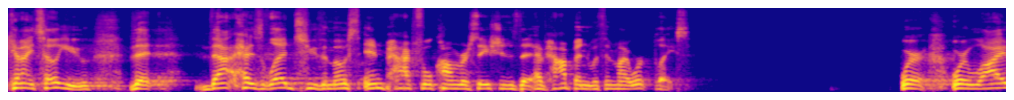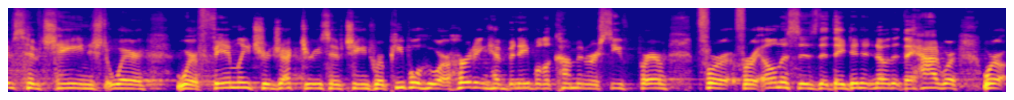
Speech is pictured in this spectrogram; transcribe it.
can I tell you that that has led to the most impactful conversations that have happened within my workplace? Where, where lives have changed, where, where family trajectories have changed, where people who are hurting have been able to come and receive prayer for, for illnesses that they didn't know that they had, where, where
